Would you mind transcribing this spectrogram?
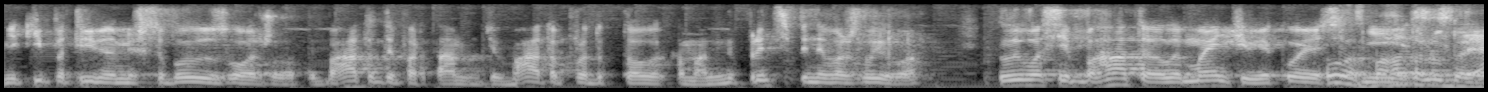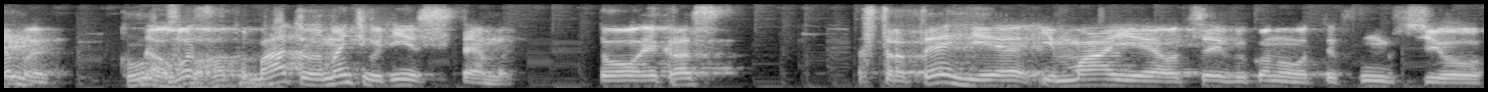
які потрібно між собою узгоджувати, багато департаментів, багато продуктових команд. В принципі, не важливо. Коли у вас є багато елементів якоїсь однієї системи, да, у вас багато, багато елементів однієї системи, то якраз стратегія і має оцей виконувати функцію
